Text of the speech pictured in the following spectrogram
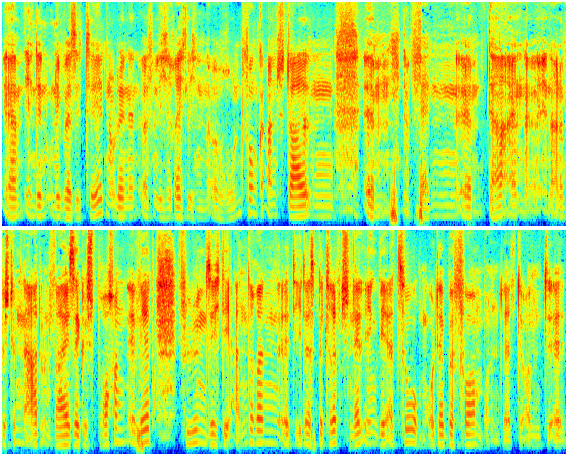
ähm, in den Universitäten oder in den öffentlichen rechtlichen Rundfunkanstalten, ähm, wenn ähm, da ein, in einer bestimmten Art und Weise gesprochen wird, fühlen sich die anderen, äh, die das betrifft, schnell irgendwie erzogen oder bevormundet. Und äh,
